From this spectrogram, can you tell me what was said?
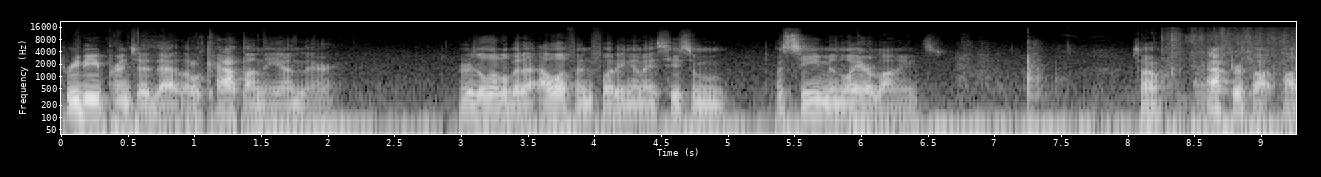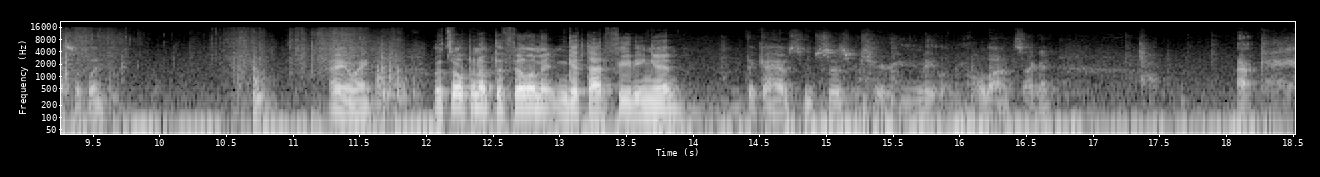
3D printed, that little cap on the end there. There's a little bit of elephant footing and I see some a seam and layer lines. So afterthought possibly. Anyway, let's open up the filament and get that feeding in. I think I have some scissors here handy. Let me hold on a second. Okay.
